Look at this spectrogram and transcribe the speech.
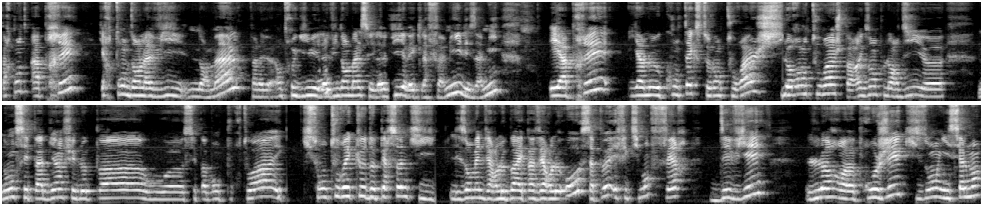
Par contre, après, ils retombent dans la vie normale. entre guillemets, la vie normale, c'est la vie avec la famille, les amis. Et après, il y a le contexte, l'entourage. Si leur entourage, par exemple, leur dit... Euh, non, c'est pas bien, fais-le pas, ou euh, c'est pas bon pour toi, et qui sont entourés que de personnes qui les emmènent vers le bas et pas vers le haut, ça peut effectivement faire dévier leur euh, projet qu'ils ont initialement.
